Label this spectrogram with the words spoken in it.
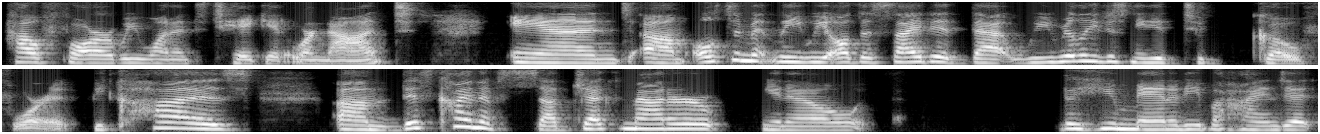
how far we wanted to take it or not. And um, ultimately, we all decided that we really just needed to go for it because um, this kind of subject matter, you know, the humanity behind it.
